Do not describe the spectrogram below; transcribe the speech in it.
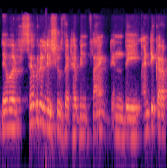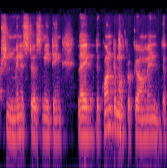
there were several issues that have been flagged in the anti-corruption ministers meeting, like the quantum of procurement, the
